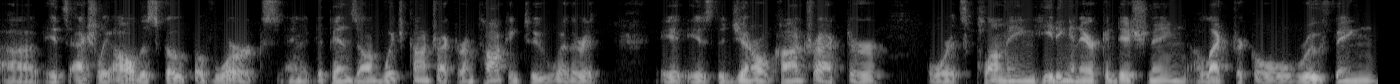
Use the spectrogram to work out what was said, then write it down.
Uh, it's actually all the scope of works and it depends on which contractor I'm talking to, whether it, it is the general contractor or it's plumbing, heating and air conditioning, electrical, roofing,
